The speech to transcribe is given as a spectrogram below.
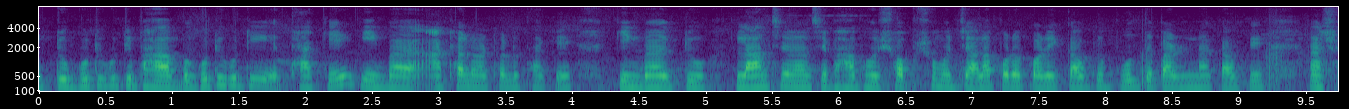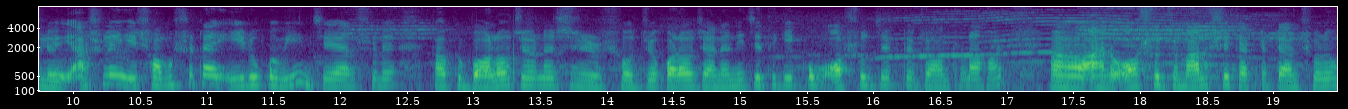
একটু গুটি গুটি ভাব, গুটি গুটি থাকে কিংবা আঠালো আঠালো থাকে কিংবা একটু লালচে লালচে ভাব হয় সব সময় জ্বালা পোড়া করে, কাউকে বলতে পারে না, কাউকে আসলে আসলে এই সমস্যাটা এরকমই যে, আসলে কাউকে বলাও যায় না সহ্য করাও যায় না। নিজে থেকে খুব অসহ্য একটা যন্ত্রণা হয় আর অসহ্য মানসিক একটা টেনশনেও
